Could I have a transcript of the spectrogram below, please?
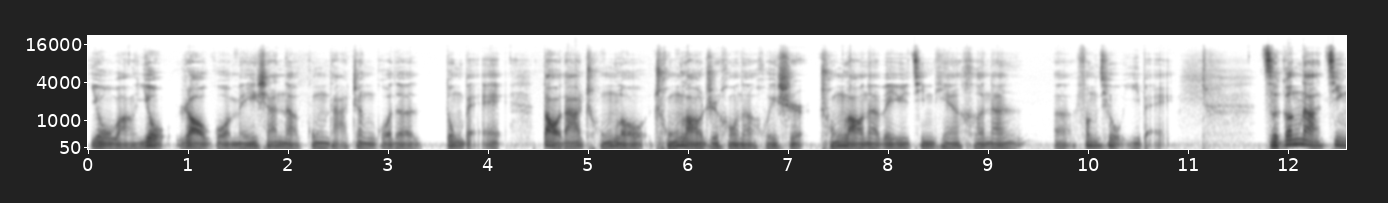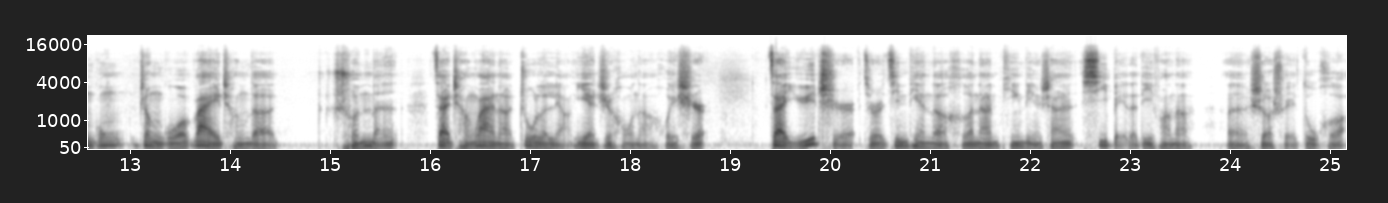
又往右绕过眉山呢，攻打郑国的东北，到达重楼重劳之后呢，回师。重劳呢，位于今天河南呃封丘以北。子庚呢进攻郑国外城的淳门，在城外呢住了两夜之后呢回师，在鱼池，就是今天的河南平顶山西北的地方呢，呃涉水渡河，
